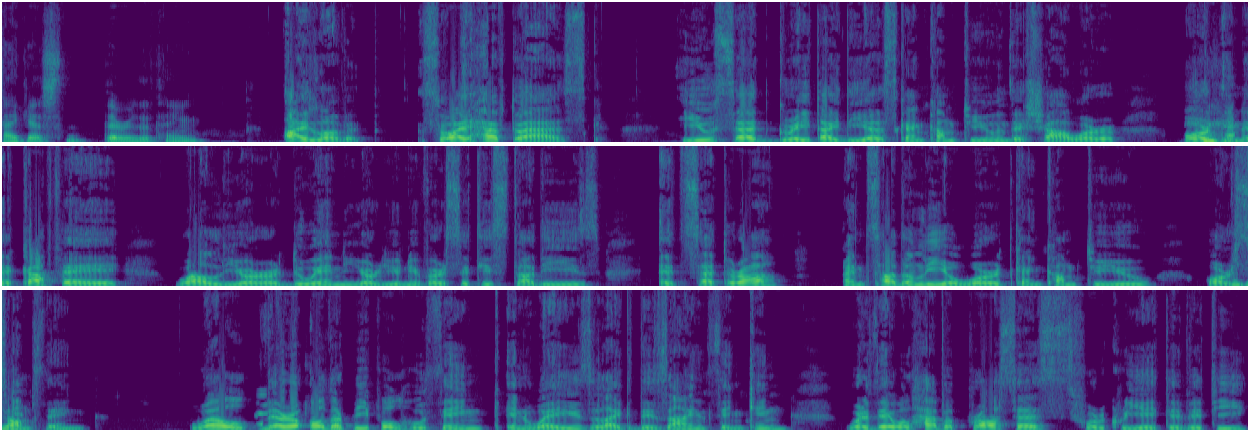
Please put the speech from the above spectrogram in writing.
i guess there is a thing I love it. So I have to ask you said great ideas can come to you in the shower or in a cafe while you're doing your university studies, etc. And suddenly a word can come to you or yeah something. Well, there are other people who think in ways like design thinking, where they will have a process for creativity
